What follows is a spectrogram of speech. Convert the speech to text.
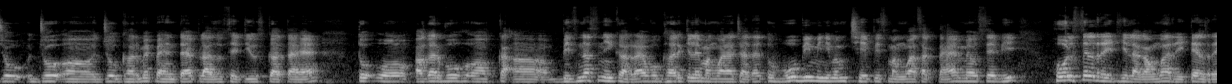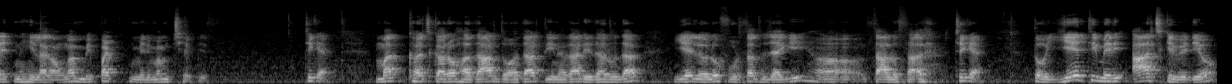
जो जो जो घर में पहनता है प्लाजो सेट यूज़ करता है तो अगर वो बिज़नेस नहीं कर रहा है, वो घर के लिए मंगवाना चाहता है तो वो भी मिनिमम छः पीस मंगवा सकता है। मैं उसे भी होलसेल रेट ही लगाऊँगा रिटेल रेट नहीं लगाऊँगा बट मिनिमम छः पीस ठीक है? मत खर्च करो हज़ार, दो हज़ार, तीन हज़ार, इधर उधर, ये ले लो, फुर्सत हो जाएगी सालों साल। ठीक है? तो ये थी मेरी आज की वीडियो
